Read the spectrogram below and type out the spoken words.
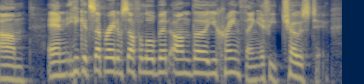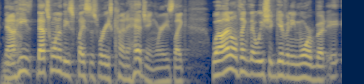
Um, and he could separate himself a little bit on the Ukraine thing if he chose to. Now he's that's one of these places where he's kind of hedging, where he's like, "Well, I don't think that we should give any more," but i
